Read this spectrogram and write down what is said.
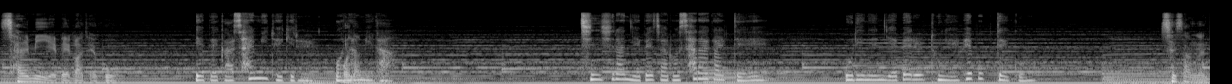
삶이 예배가 되고 예배가 삶이 되기를 원합니다. 진실한 예배자로 살아갈 때에 우리는 예배를 통해 회복되고 세상은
